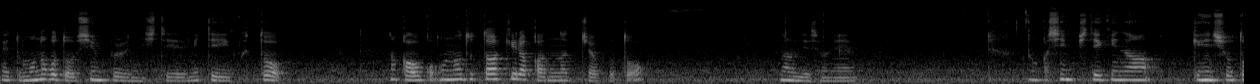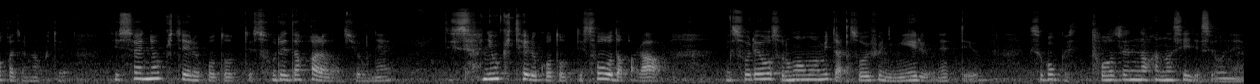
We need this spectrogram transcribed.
えーと、物事をシンプルにして見ていくとなんかおのずと明らかになっちゃうことなんですよね。なんか神秘的な現象とかじゃなくて実際に起きてることってそれだからでしょうね。実際に起きてることってそうだからそれをそのまま見たらそういうふうに見えるよねっていうすごく当然の話ですよね。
